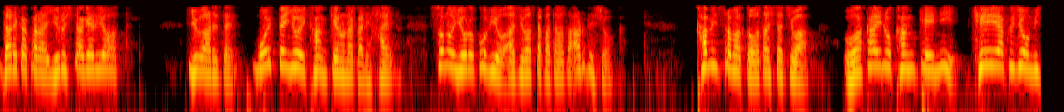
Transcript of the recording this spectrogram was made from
誰かから許してあげるよって言われて、もう一遍良い関係の中に入る。その喜びを味わった方々あるでしょうか？神様と私たちは和解の関係に契約上導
